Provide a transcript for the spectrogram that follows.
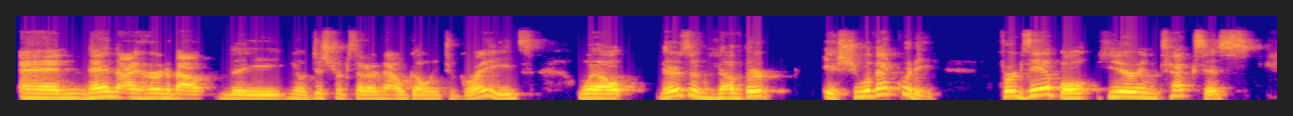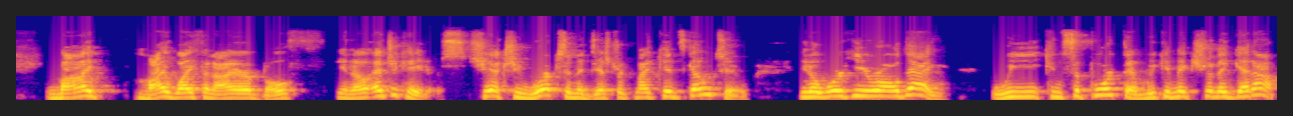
And then i heard about the you know districts that are now going to grades. Well there's another issue of equity. For example, here in Texas, my my wife and I are both, you know, educators. She actually works in the district my kids go to. You know, we're here all day. We can support them. We can make sure they get up.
